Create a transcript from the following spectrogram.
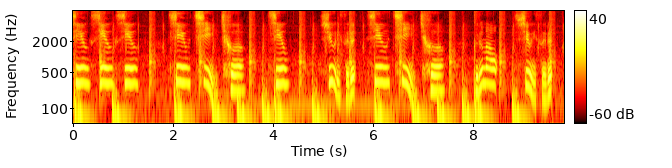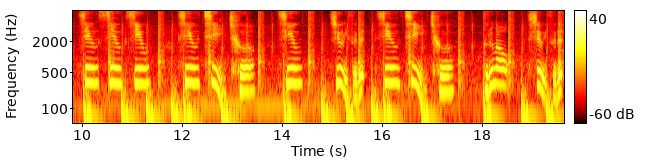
修修修。修汽車修修理する。修汽車車を修理する。修修修。修汽車修。修理する。修汽車車を修理する。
